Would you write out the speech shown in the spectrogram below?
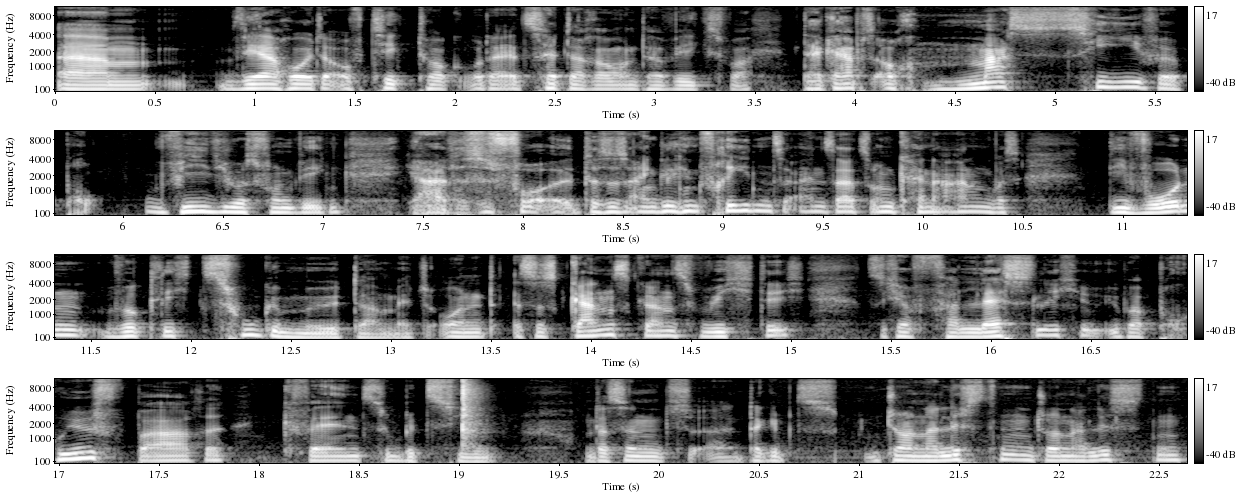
Ähm, wer heute auf TikTok oder etc. unterwegs war, da gab es auch massive Pro Videos von wegen, ja, das ist, vor, das ist eigentlich ein Friedenseinsatz und keine Ahnung was. Die wurden wirklich zugemüllt damit. Und es ist ganz, ganz wichtig, sich auf verlässliche, überprüfbare Quellen zu beziehen. Und das sind, äh, da gibt es Journalistinnen und Journalisten,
